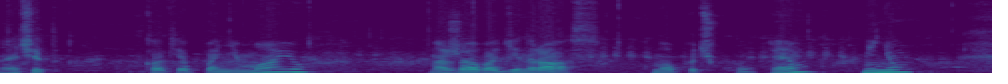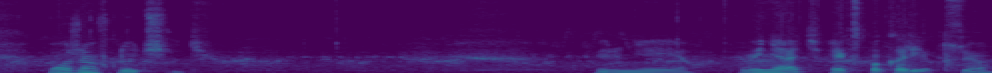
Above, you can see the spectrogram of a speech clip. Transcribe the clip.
Значит, как я понимаю, нажав один раз кнопочку М меню, можем включить, вернее, поменять экспо-коррекцию.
